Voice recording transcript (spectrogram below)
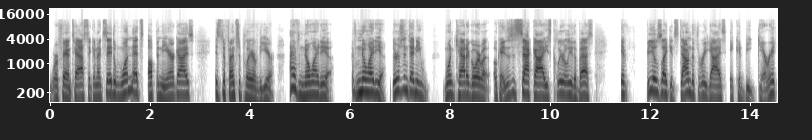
were fantastic. And I'd say the one that's up in the air, guys, is defensive player of the year. I have no idea. I have no idea. There isn't any one category, but okay, this is sack guy. He's clearly the best. It feels like it's down to three guys. It could be Garrett.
